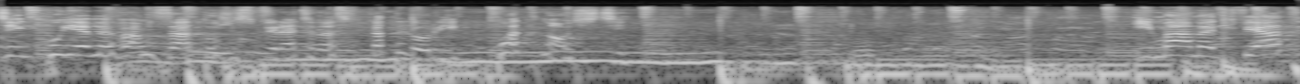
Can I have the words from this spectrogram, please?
Dziękujemy Wam za to, że wspieracie nas w kategorii płatności. I mamy kwiaty.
